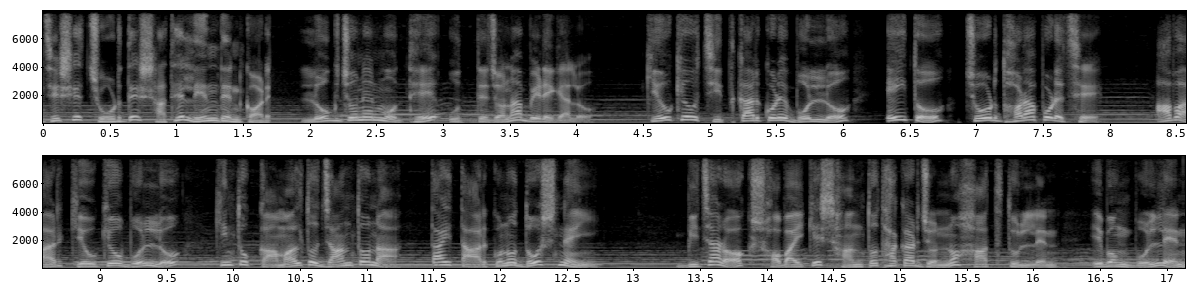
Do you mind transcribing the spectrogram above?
যে সে চোরদের সাথে লেনদেন করে। লোকজনের মধ্যে উত্তেজনা বেড়ে গেল। কেউ কেউ চিৎকার করে বলল, এই তো, চোর ধরা পড়েছে। আবার কেউ কেউ বলল, কিন্তু কামাল তো জানত না, তাই তার কোনো দোষ নেই। বিচারক সবাইকে শান্ত থাকার জন্য হাত তুললেন এবং বললেন,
